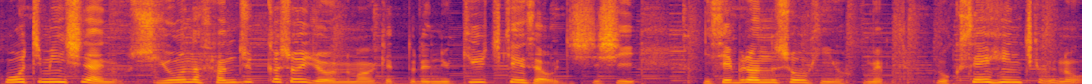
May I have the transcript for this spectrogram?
ホーチミン市内の主要な30カ所以上のマーケットで抜き打ち検査を実施し、偽ブランド商品を含め6000品近くの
